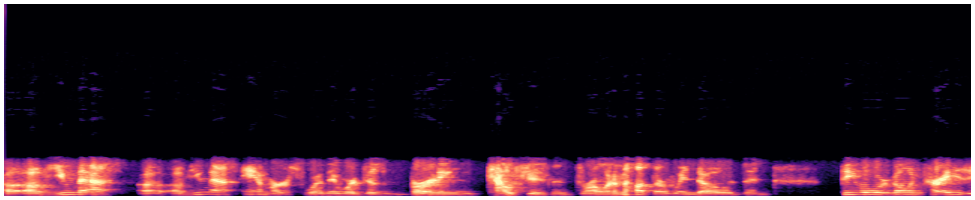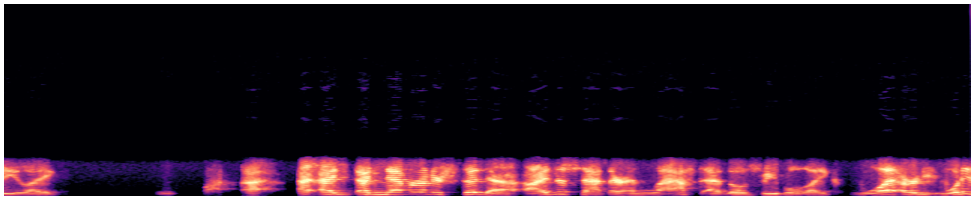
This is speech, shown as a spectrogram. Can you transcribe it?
of UMass of UMass Amherst where they were just burning couches and throwing them out their windows and people were going crazy. Like I I I never understood that. I just sat there and laughed at those people. Like what are what is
